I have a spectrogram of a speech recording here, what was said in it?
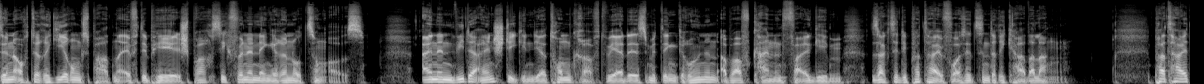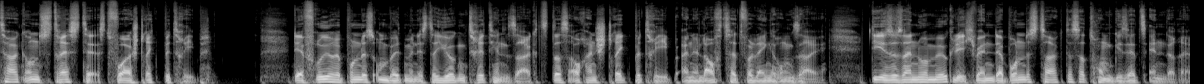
denn auch der Regierungspartner FDP sprach sich für eine längere Nutzung aus. Einen Wiedereinstieg in die Atomkraft werde es mit den Grünen aber auf keinen Fall geben, sagte die Parteivorsitzende Ricarda Lang. Parteitag und Stresstest vor Streckbetrieb. Der frühere Bundesumweltminister Jürgen Trittin sagt, dass auch ein Streckbetrieb eine Laufzeitverlängerung sei. Diese sei nur möglich, wenn der Bundestag das Atomgesetz ändere.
